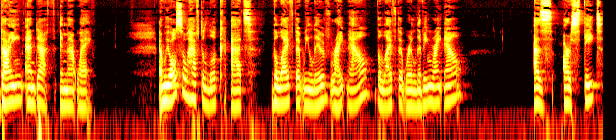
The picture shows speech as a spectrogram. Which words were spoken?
dying, and death in that way. And we also have to look at the life that we live right now, the life that we're living right now, as our state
